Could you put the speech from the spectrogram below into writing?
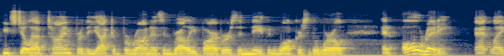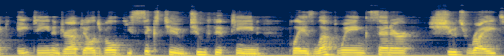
You'd still have time for the Jakub Vranas and Riley Barbers and Nathan Walkers of the world. And already, at like 18 and draft eligible. He's 6'2, 215, plays left wing, center, shoots right.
